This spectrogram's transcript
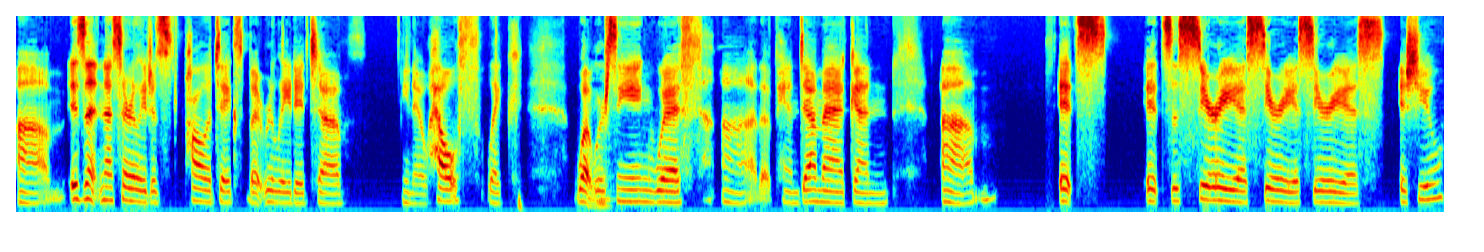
um, isn't necessarily just politics, but related to, you know, health, like what mm-hmm. we're seeing with uh, the pandemic. And um, it's, it's a serious, serious, serious issue.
